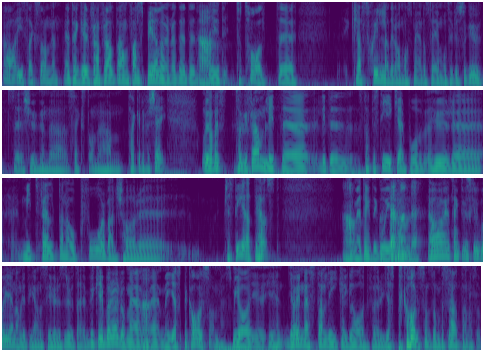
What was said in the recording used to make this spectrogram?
Ja, Isaksson. Jag tänker framförallt anfallsspelare nu. Det, det, Ja. det är ju totalt eh, klasskillnad idag måste man ändå säga mot hur det såg ut eh, 2016 när han tackade för sig. Och jag har faktiskt tagit fram lite, lite statistik här på hur eh, mittfältarna och forwards har eh, presterat i höst. Ja. Som jag tänkte gå Vad igenom. Spännande. Ja, jag tänkte vi skulle gå igenom lite grann och se hur det ser ut här. Vi kan ju börja då med, Ja. med, med Jesper Karlsson. Som jag, jag är nästan lika glad för Jesper Karlsson som för Zlatan. Alltså.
